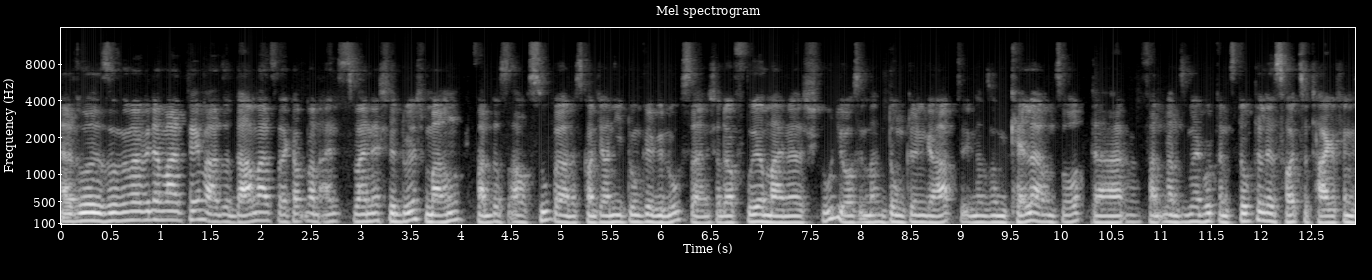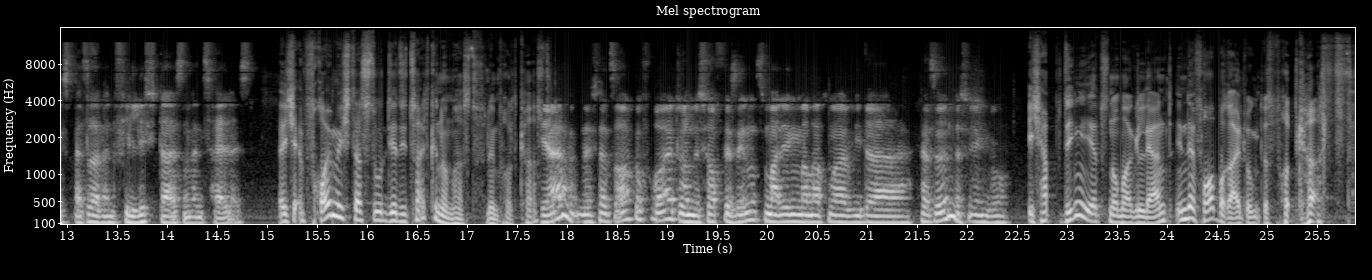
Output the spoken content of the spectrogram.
Also, das ist immer wieder mal ein Thema. Also, damals, da konnte man eins, zwei Nächte durchmachen. Fand das auch super. Das konnte ja nie dunkel genug sein. Ich hatte auch früher meine Studios immer im Dunkeln gehabt, immer so im Keller und so. Da fand man es immer gut, wenn es dunkel ist. Heutzutage finde ich es besser, wenn viel Licht da ist und wenn es hell ist. Ich freue mich, dass du dir die Zeit genommen hast für den Podcast. Ja, mich hat's auch gefreut und ich hoffe, wir sehen uns mal irgendwann auch mal wieder persönlich irgendwo. Ich habe Dinge jetzt nochmal gelernt in der Vorbereitung des Podcasts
